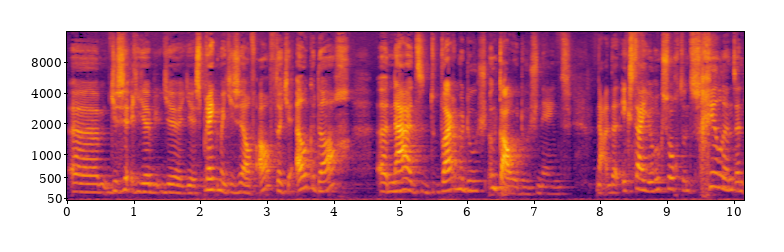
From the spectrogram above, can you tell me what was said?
ehm, je, je, je, je spreekt met jezelf af dat je elke dag eh, na het warme douche een koude douche neemt. Nou, ik sta hier ook ochtends schillend en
